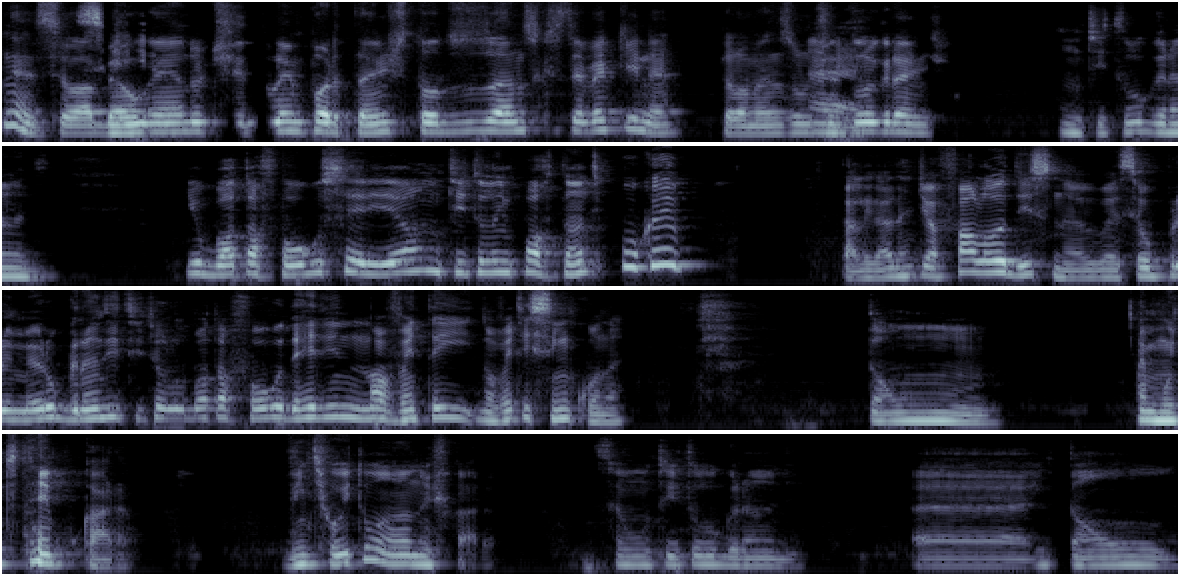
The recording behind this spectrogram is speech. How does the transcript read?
É, seu Abel Seria... ganhando título importante todos os anos que esteve aqui, né? Pelo menos um é. título grande um título grande. E o Botafogo seria um título importante porque, tá ligado? A gente já falou disso, né? Vai ser o primeiro grande título do Botafogo desde 90 e 95, né? Então, é muito tempo, cara. 28 anos, cara. Ser um título grande. É, então,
